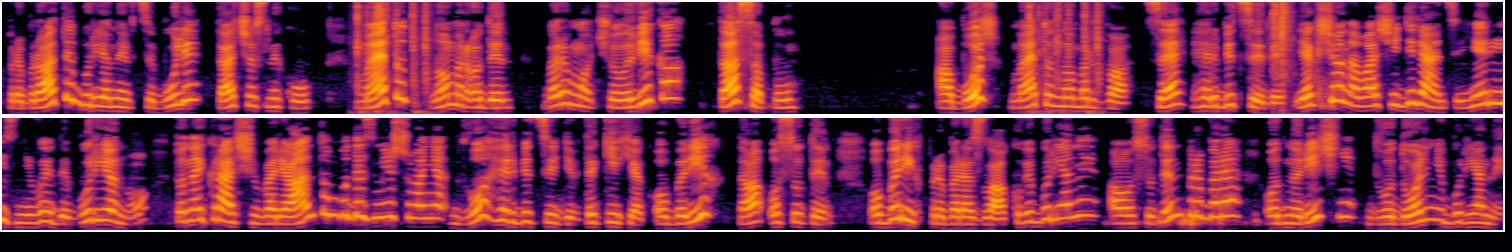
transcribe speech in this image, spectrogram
прибрати бур'яни в цибулі та часнику? Метод номер один. Беремо чоловіка та сапу. Або ж метод номер два це гербіциди. Якщо на вашій ділянці є різні види бур'яну, то найкращим варіантом буде змішування двох гербіцидів, таких як оберіг та осотин. Оберіг прибере злакові бур'яни, а осотин прибере однорічні дводольні бур'яни.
